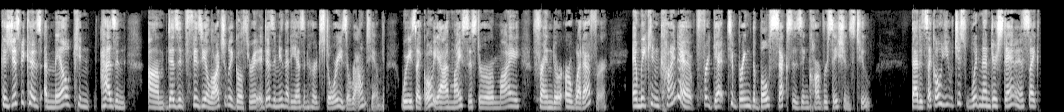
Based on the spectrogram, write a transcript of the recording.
because just because a male can hasn't um, doesn't physiologically go through it, it doesn't mean that he hasn't heard stories around him where he's like, oh yeah, my sister or my friend or, or whatever. And we can kind of forget to bring the both sexes in conversations too. That it's like, oh, you just wouldn't understand. And it's like,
